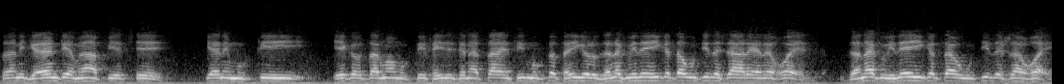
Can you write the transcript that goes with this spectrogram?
તો એની ગેરંટી અમે આપીએ છીએ કે એની મુક્તિ, એક અવતારમાં મુક્તિ થઈ જશે અને અત્યારે અહીંથી મુક્ત થઈ ગયેલું. જનક વિદેહી કરતા ઊંચી દશા એને હોય જનક વિદેહી કરતા ઊંચી દશા હોય.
